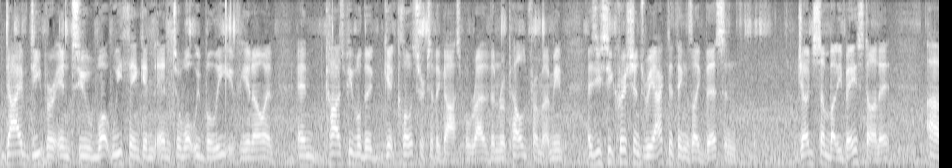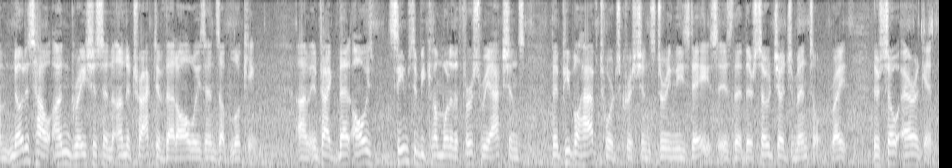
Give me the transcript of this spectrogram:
dive deeper into what we think and, and to what we believe, you know, and and cause people to get closer to the gospel rather than repelled from it. I mean, as you see Christians react to things like this and judge somebody based on it, um, notice how ungracious and unattractive that always ends up looking. Um, in fact, that always seems to become one of the first reactions that people have towards Christians during these days is that they're so judgmental, right? They're so arrogant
